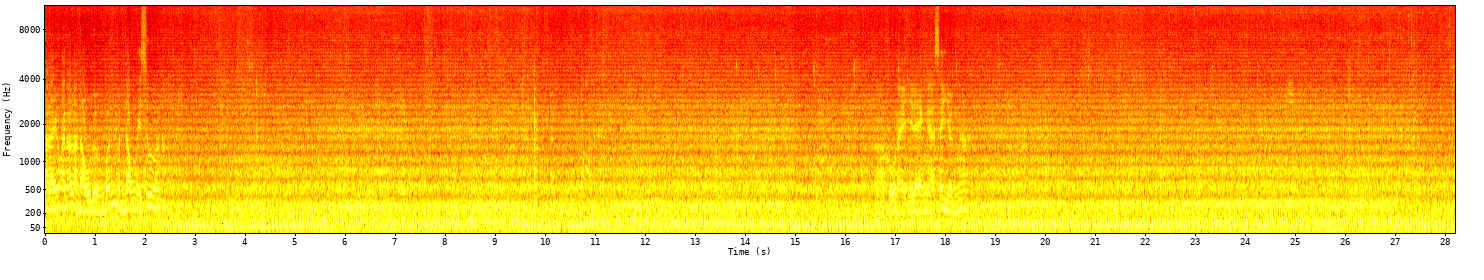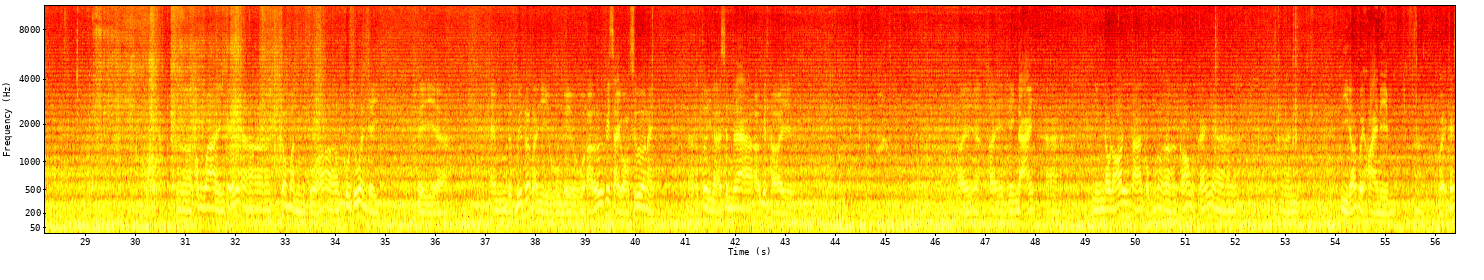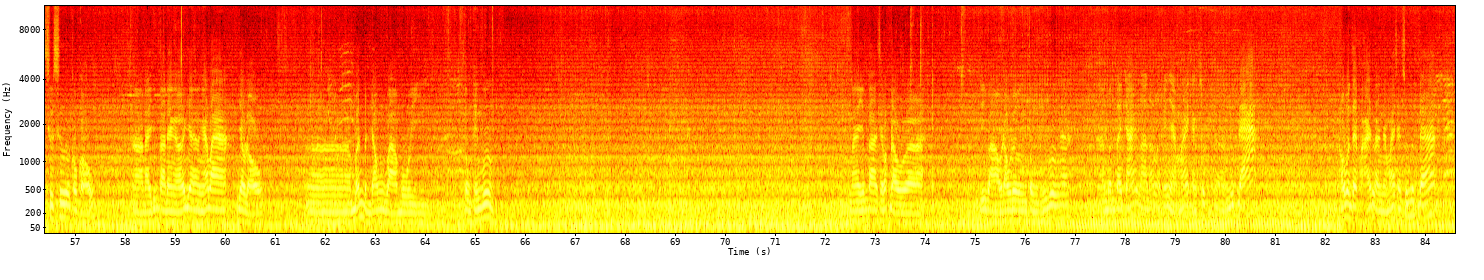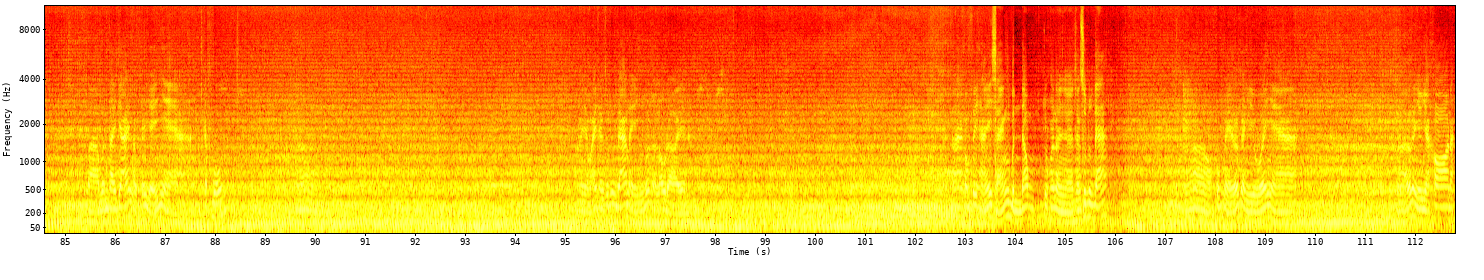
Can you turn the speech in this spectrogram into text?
ở đây phải nói là đầu đường bến Bình Đông ngày xưa. À, khu này thì đang à, xây dựng à, á. À, thông qua những cái à, comment của cô chú anh chị. Thì à, em được biết rất là nhiều điều ở cái Sài Gòn xưa này. À, tuy là sinh ra ở cái thời thời thời hiện đại à, nhưng đâu đó chúng ta cũng à, có một cái à, gì đó về hoài niệm về cái xưa xưa cổ cổ. À, đây chúng ta đang ở ngã ba giao lộ. Ờ, bến Bình Đông và Bùi Tùng Thiện Vương. Nay chúng ta sẽ bắt đầu ờ, đi vào đầu đường Tùng Thiện Vương ha. À, bên tay trái chúng ta đó là cái nhà máy sản xuất nước đá. Ở bên tay phải là nhà máy sản xuất nước đá. Và bên tay trái là cái dãy nhà cấp 4 à. À, nhà máy sản xuất nước đá này cũng rất là lâu đời. À, công ty hải sản Bình Đông chứ không phải là sản xuất nước đá. À, khúc này rất là nhiều ở nhà à, rất là nhiều nhà kho nè.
